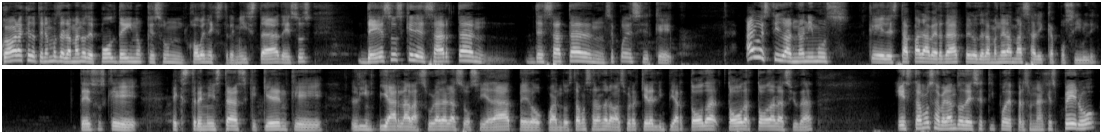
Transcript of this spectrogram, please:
ahora que lo tenemos de la mano de Paul Dano, que es un joven extremista, de esos, de esos que desartan, desatan, se puede decir que algo estilo Anonymous, que destapa la verdad, pero de la manera más sádica posible. De esos que extremistas que quieren que limpiar la basura de la sociedad, pero cuando estamos hablando de la basura quiere limpiar toda, toda, toda la ciudad. Estamos hablando de ese tipo de personajes, pero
